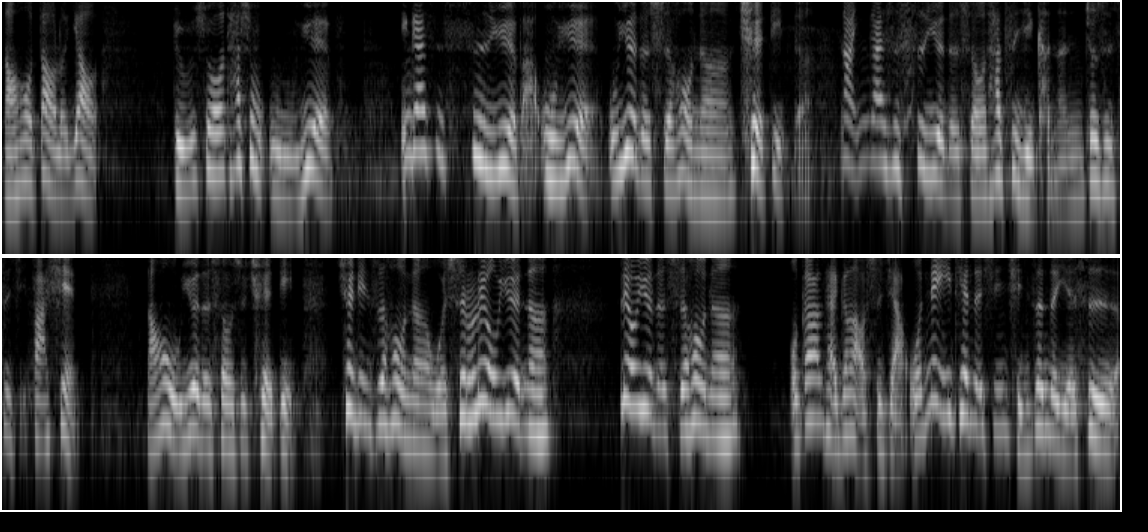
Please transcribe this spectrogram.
然后到了要。比如说，他是五月，应该是四月吧？五月五月的时候呢，确定的。那应该是四月的时候，他自己可能就是自己发现。然后五月的时候是确定，确定之后呢，我是六月呢，六月的时候呢，我刚刚才跟老师讲，我那一天的心情真的也是，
